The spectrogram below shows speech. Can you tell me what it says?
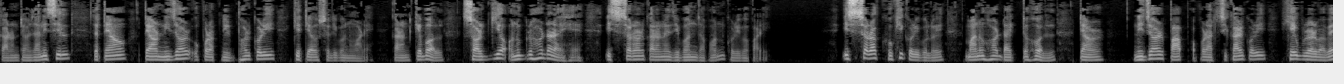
কাৰণ তেওঁ জানিছিল যে তেওঁ তেওঁৰ নিজৰ ওপৰত নিৰ্ভৰ কৰি কেতিয়াও চলিব নোৱাৰে কাৰণ কেৱল স্বৰ্গীয় অনুগ্ৰহৰ দ্বাৰাইহে ঈশ্বৰৰ কাৰণে জীৱন যাপন কৰিব পাৰি। ঈশ্বৰক সুখী কৰিবলৈ মানুহৰ দায়িত্ব হ'ল তেওঁৰ নিজৰ পাপ অপৰাধ স্বীকাৰ কৰি সেইবোৰৰ বাবে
